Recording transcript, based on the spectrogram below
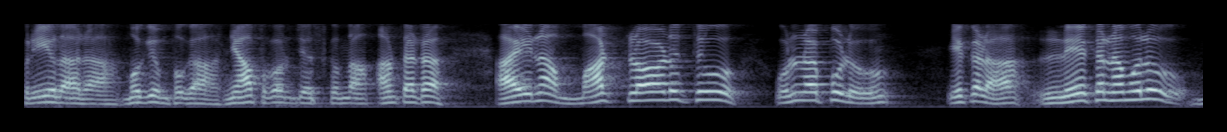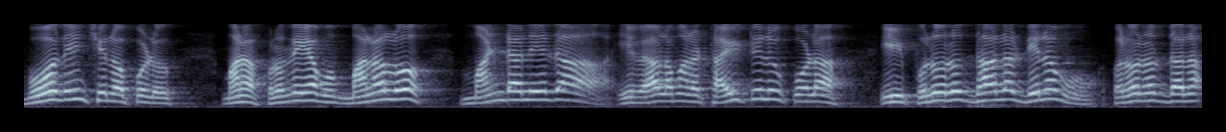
ప్రియులారా ముగింపుగా జ్ఞాపకం చేసుకుందాం. అంతటా ఆయన మాట్లాడుతూ ఉన్నప్పుడు ఇక్కడ లేఖనములు బోధించినప్పుడు మన హృదయం మనలో మండలేదా? ఈవేళ మన టైటిల్ కూడా ఈ పునరుద్ధాన దినము పునరుద్ధాన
